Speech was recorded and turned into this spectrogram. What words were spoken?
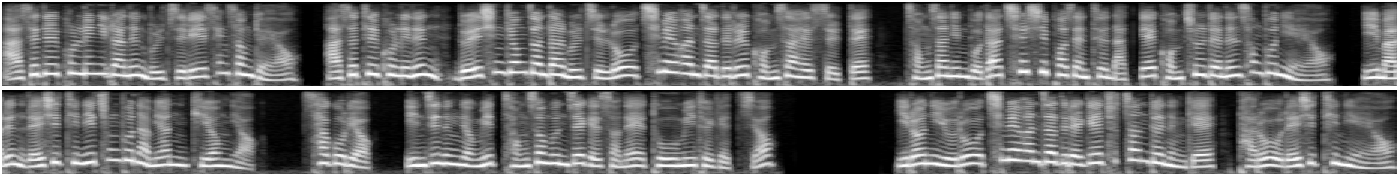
아세틸콜린이라는 물질이 생성돼요. 아세틸콜린은 뇌 신경 전달 물질로 치매 환자들을 검사했을 때 정상인보다 70% 낮게 검출되는 성분이에요. 이 말은 레시틴이 충분하면 기억력, 사고력, 인지능력 및 정서 문제 개선에 도움이 되겠죠. 이런 이유로 치매 환자들에게 추천되는 게 바로 레시틴이에요.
